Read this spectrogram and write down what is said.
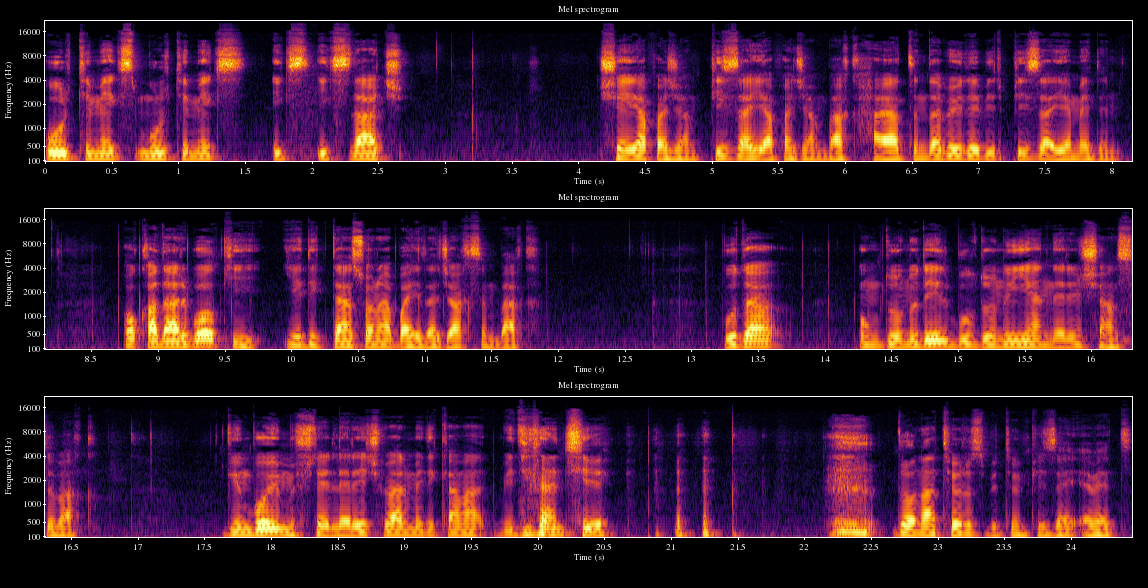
Ultimax, Multimax, XX large şey yapacağım. Pizza yapacağım. Bak hayatında böyle bir pizza yemedin. O kadar bol ki yedikten sonra bayılacaksın bak. Bu da umduğunu değil bulduğunu yiyenlerin şansı bak. Gün boyu müşterilere hiç vermedik ama bir dilenciye donatıyoruz bütün pizzayı. Evet.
